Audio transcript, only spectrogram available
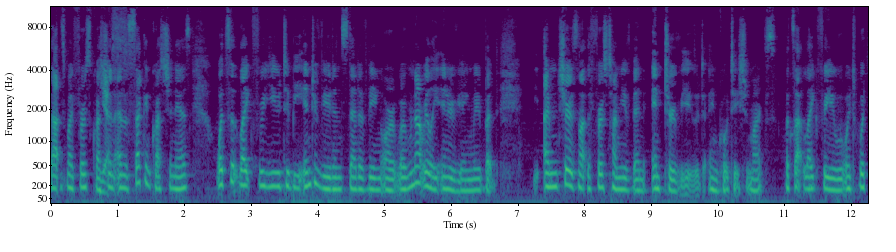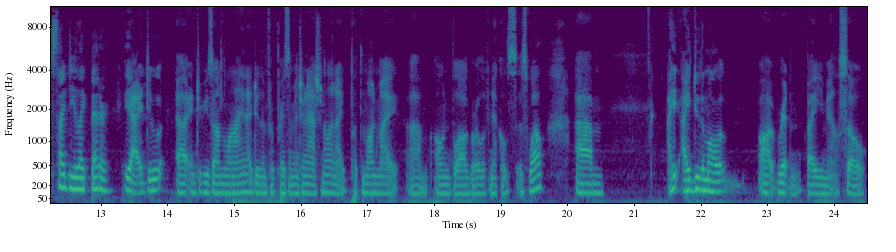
That's my first question. Yes. And the second question is, what's it like for you to be interviewed instead of being, or well, we're not really interviewing me, but I'm sure it's not the first time you've been interviewed in quotation marks. What's that like for you? Which which side do you like better? Yeah, I do uh, interviews online. I do them for Prism International, and I put them on my um, own blog, Roll of Nickels, as well. Um, I, I do them all uh, written by email, so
